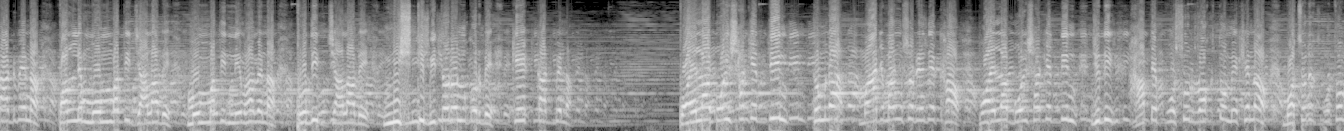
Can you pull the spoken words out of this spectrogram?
কাটবে না, পারলে মোমবাতি জ্বালাবে, মোমবাতি নেভাবে না, প্রদীপ জ্বালাবে, মিষ্টি বিতরণ করবে, কেক কাটবে না। পয়লা বৈশাখের দিন তোমরা মাছ, মাংস রেঁধে খাও। পয়লা বৈশাখের দিন যদি হাতে পশুর রক্ত মেখে নাও, বছরের প্রথম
